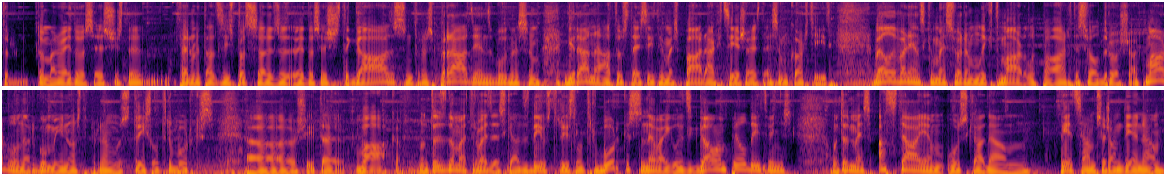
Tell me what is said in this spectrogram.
tur tomēr veidosies šis fermentācijas procesā, veidosies šis gāzes un tur sprādziens būtu. Mēs varam granā mēģinātu uztaisīt, ja mēs pārāk cieši aiztaisām korķīti. Vēl ir variants, ka mēs varam likt mārli pāri. Tas vēl drošāk. Mārli un ar gumiju nostiprinām uz 3 litru burkas uh, šī vāka. Un tad es domāju, tur vajadzēs kādas 2-3 litru burkas, nevajag līdz galam pildīt viņas. Un tad mēs atstājam uz kādām 5-6 dienām.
